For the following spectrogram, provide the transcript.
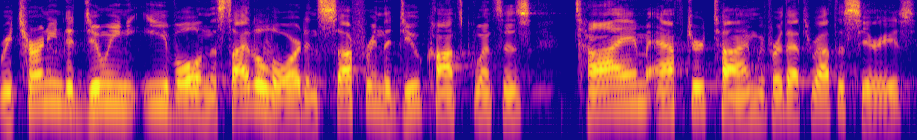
returning to doing evil in the sight of the Lord and suffering the due consequences time after time. We've heard that throughout the series.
